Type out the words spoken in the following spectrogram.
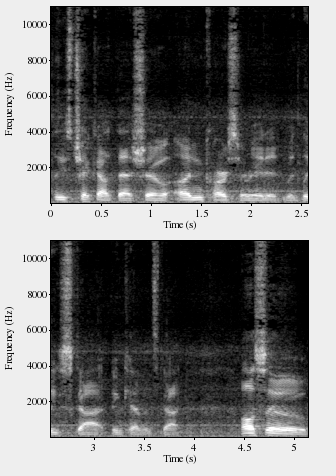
please check out that show, Uncarcerated, with Lee Scott and Kevin Scott. Also,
